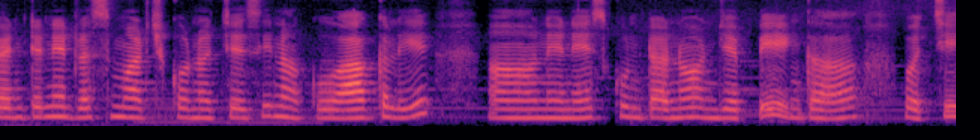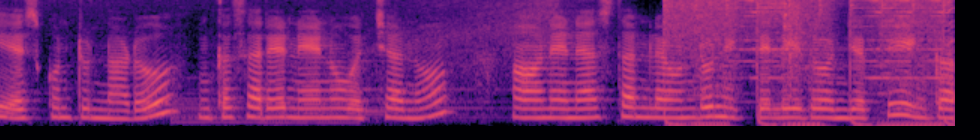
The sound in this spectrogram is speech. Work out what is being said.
వెంటనే డ్రెస్ మార్చుకొని వచ్చేసి నాకు ఆకలి. నేను వేసుకుంటాను అని చెప్పి ఇంకా వచ్చి వేసుకుంటున్నాడు. ఇంకా సరే నేను వచ్చాను. నేను వేస్తానులే ఉండు నీకు తెలియదు అని చెప్పి ఇంకా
